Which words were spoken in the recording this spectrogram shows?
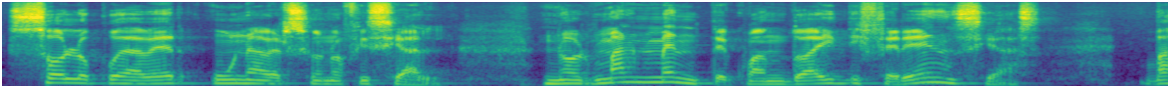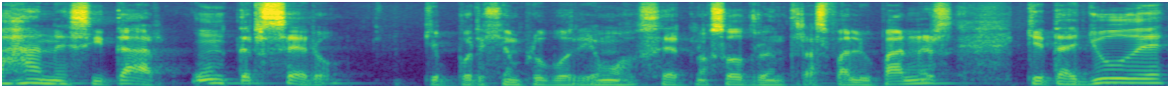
solo puede haber una versión oficial. Normalmente cuando hay diferencias vas a necesitar un tercero, que por ejemplo podríamos ser nosotros en Trust Value Partners, que te ayude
